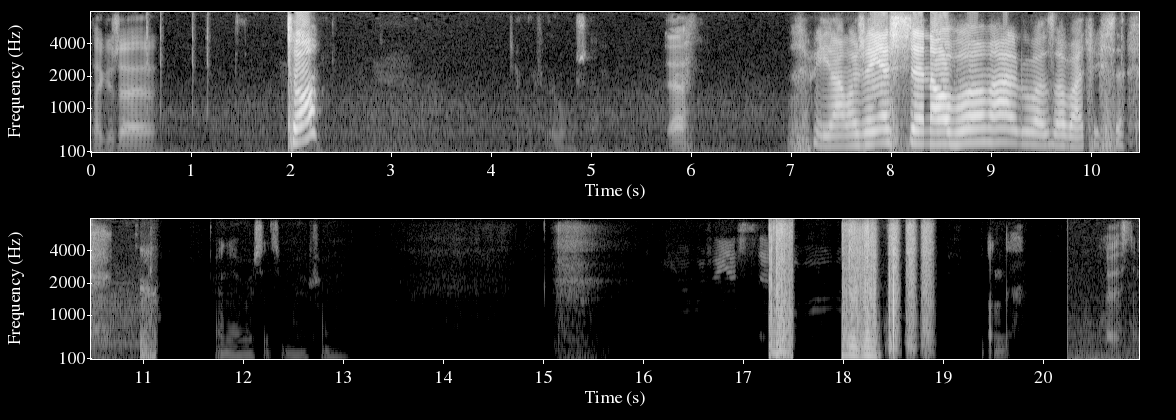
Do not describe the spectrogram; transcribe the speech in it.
Także... Co? Czekaj chwilę, bo muszę... Nie, Chwila, może jeszcze nową, albo zobaczysz se. Ja nie wiem, co moje fan. Będę? To jestem.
